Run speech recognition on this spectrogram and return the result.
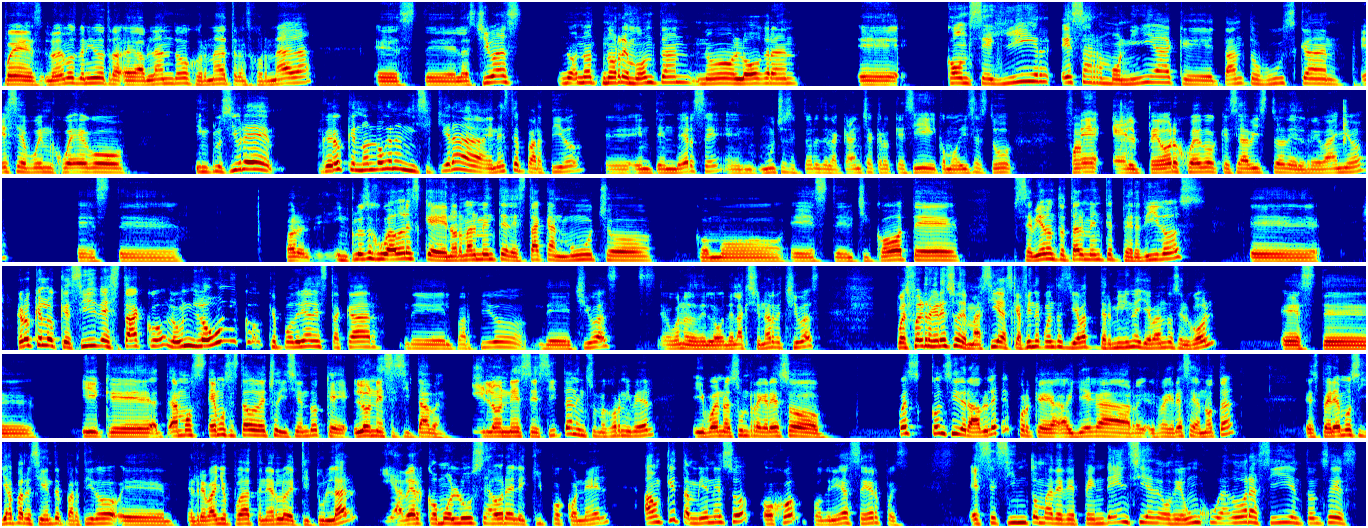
Pues lo hemos venido hablando jornada tras jornada. Este, las Chivas no, remontan, no logran eh, conseguir esa armonía que tanto buscan, ese buen juego. Inclusive creo que no logran ni siquiera en este partido eh, entenderse en muchos sectores de la cancha. Creo que sí, como dices tú, fue el peor juego que se ha visto del rebaño. Este, incluso jugadores que normalmente destacan mucho, como este, el Chicote, se vieron totalmente perdidos. Eh, creo que lo que sí destaco, lo, único que podría destacar del partido de Chivas, bueno, de lo, del accionar de Chivas, pues fue el regreso de Macías, que a fin de cuentas lleva, termina llevándose el gol. Este, y que hemos, hemos estado de hecho diciendo que lo necesitaban y lo necesitan en su mejor nivel. Y bueno, es un regreso pues considerable porque llega, regresa y anota. Esperemos y ya para el siguiente partido eh, el rebaño pueda tenerlo de titular y a ver cómo luce ahora el equipo con él. Aunque también eso, ojo, podría ser pues ese síntoma de dependencia o de un jugador así. Entonces,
